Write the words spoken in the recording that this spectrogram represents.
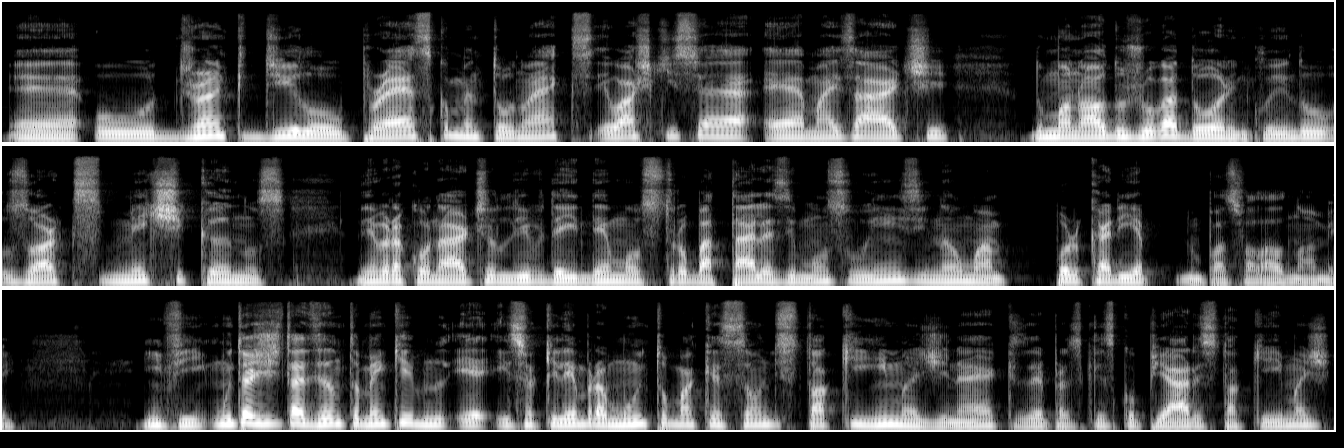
É, o Drunk Dillo Press comentou no X: Eu acho que isso é, é, mais a arte do manual do jogador, incluindo os orcs mexicanos. Lembra quando a arte do livro D&D mostrou batalhas e monstros ruins e não uma porcaria... Não posso falar o nome Enfim, muita gente está dizendo também que é, isso aqui lembra muito uma questão de stock image, né? Quer dizer, parece que eles copiaram stock image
